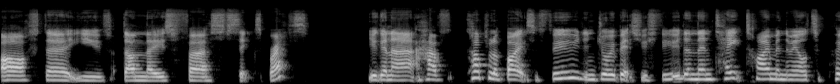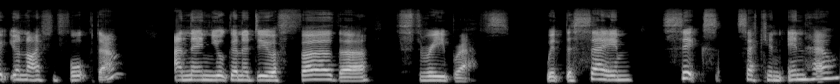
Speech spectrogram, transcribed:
after you've done those first six breaths. You're going to have a couple of bites of food, enjoy bits of your food, and then take time in the meal to put your knife and fork down. And then you're going to do a further three breaths with the same six second inhale.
